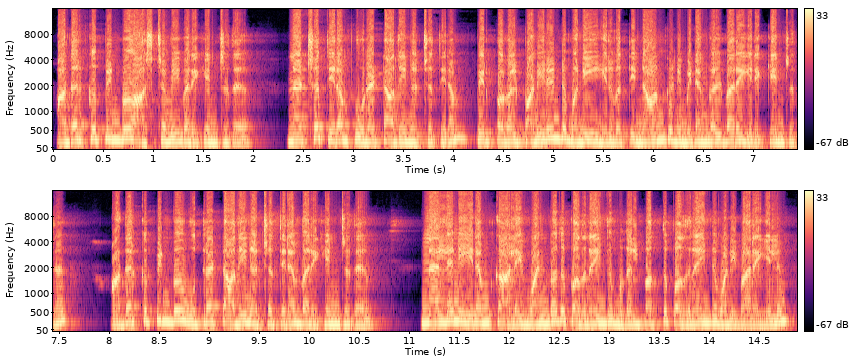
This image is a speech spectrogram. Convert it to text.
அதற்கு பின்பு அஷ்டமி வருகின்றது. நட்சத்திரம் பூரட்டாதி நட்சத்திரம். பிற்பகல் பனிரெண்டு மணி இருபத்தி நான்கு நிமிடங்கள் வரை இருக்கின்றது. அதற்கு பின்பு உத்திரட்டாதி நட்சத்திரம் வருகின்றது. நல்ல நேரம் காலை ஒன்பது பதினைந்து முதல் பத்து பதினைந்து மணி வரையிலும்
